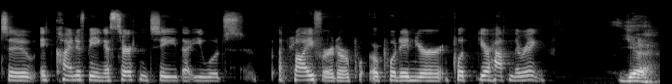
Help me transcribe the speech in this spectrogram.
to it kind of being a certainty that you would apply for it or, or put in your put your hat in the ring. Yeah,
